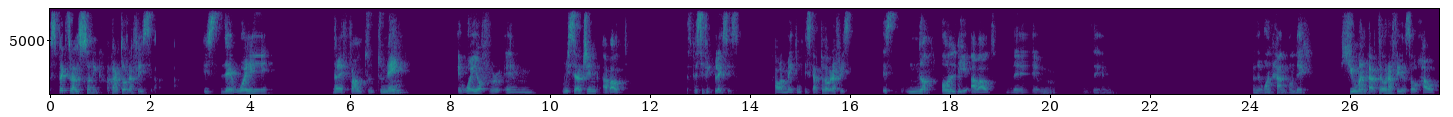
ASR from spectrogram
Spectral sonic cartographies is the way that I found to, to name a way of um, researching about specific places. How I'm making these cartographies is not only about the, um, the on the one hand, on the human cartography, so how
